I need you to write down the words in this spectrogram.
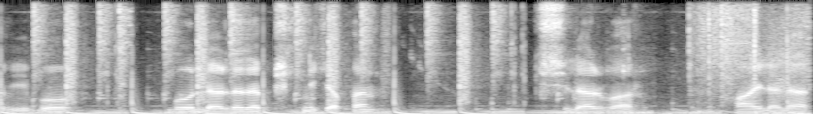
Tabii bu bollerde de piknik yapan kişiler var, aileler.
